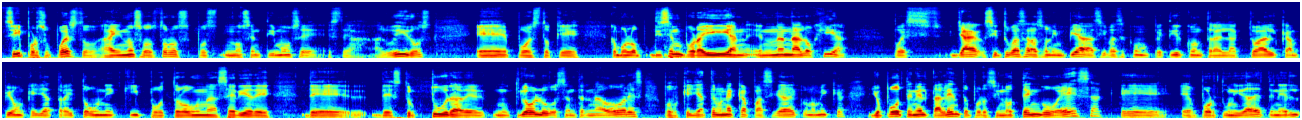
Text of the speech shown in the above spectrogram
Sí, por supuesto. Ahí nosotros pues nos sentimos eh, este, aludidos, eh, puesto que como lo dicen por ahí en, una analogía, pues ya si tú vas a las Olimpiadas y vas a competir contra el actual campeón que ya trae todo un equipo, toda una serie de, de, estructura, de nutriólogos, entrenadores, porque ya tiene una capacidad económica, yo puedo tener el talento, pero si no tengo esa eh, oportunidad de tener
